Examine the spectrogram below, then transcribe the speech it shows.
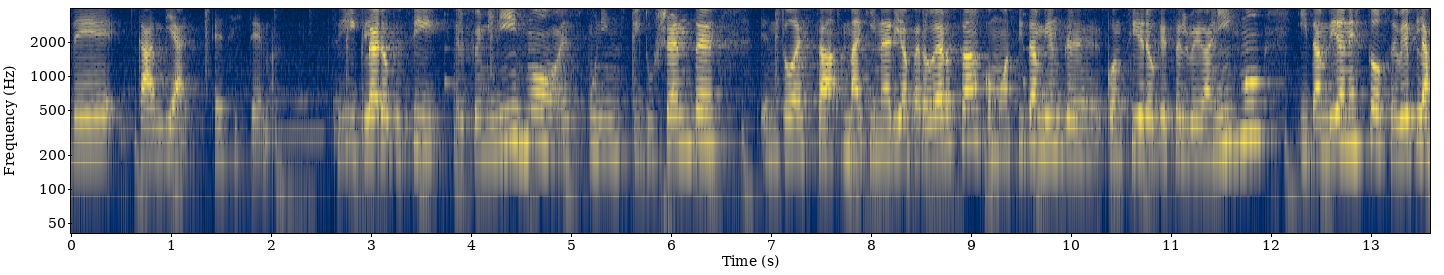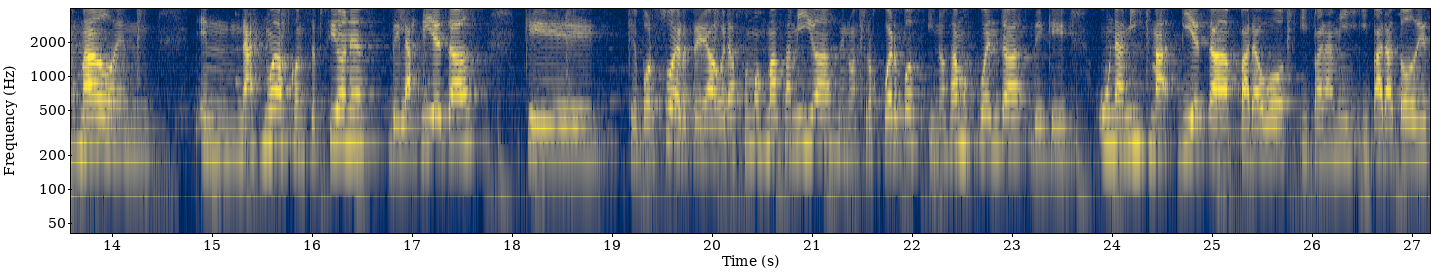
de cambiar el sistema. Sí, claro que sí. El feminismo es un instituyente en toda esta maquinaria perversa, como así también que considero que es el veganismo, y también esto se ve plasmado en, en las nuevas concepciones de las dietas que, que por suerte ahora somos más amigas de nuestros cuerpos y nos damos cuenta de que una misma dieta para vos y para mí y para todos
